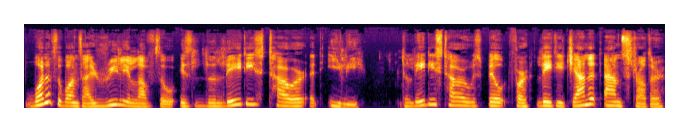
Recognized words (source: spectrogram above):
One of the ones I really love, though, is the Ladies' Tower at Elie. The Ladies' Tower was built for Lady Janet Anstruther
